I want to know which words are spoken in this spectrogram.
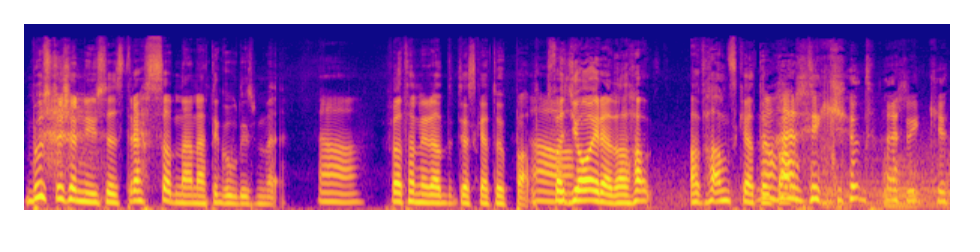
Buster känner ju sig stressad när han äter godis med mig. Ja. För att han är rädd att jag ska äta upp allt. Ja. För att jag är rädd att han, att han ska äta ja, upp allt. Herregud, herregud.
